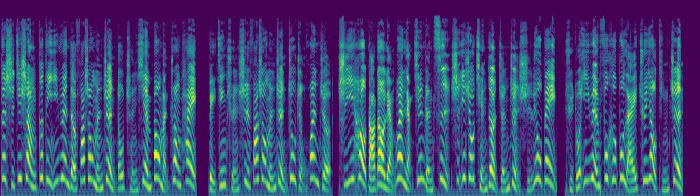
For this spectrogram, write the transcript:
但实际上各地医院的发烧门诊都呈现爆满状态。北京全市发烧门诊就诊患者，十一号达到两万两千人次，是一周前的整整十六倍。许多医院负荷不来，却要停诊。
